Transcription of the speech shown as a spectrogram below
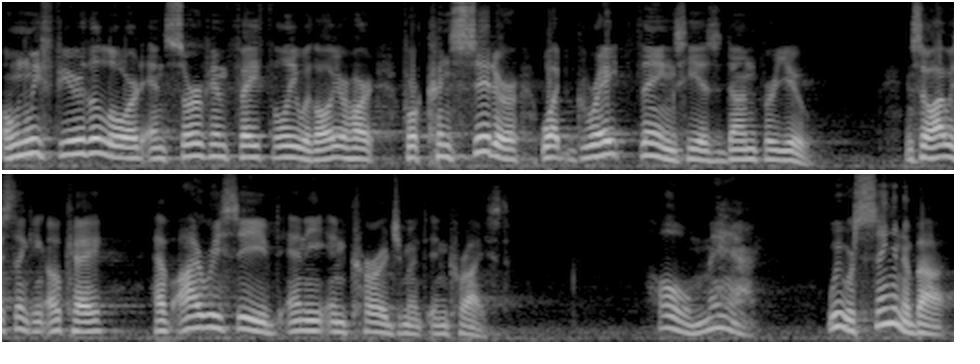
Only fear the Lord and serve him faithfully with all your heart, for consider what great things he has done for you. And so I was thinking, okay, have I received any encouragement in Christ? Oh man, we were singing about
